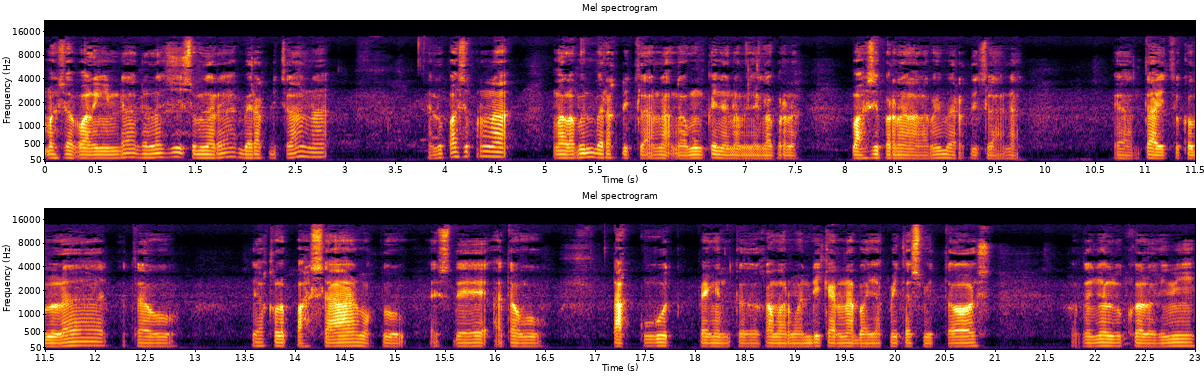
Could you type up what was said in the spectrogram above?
masa paling indah adalah sih sebenarnya berak di celana. Ya, lu pasti pernah ngalamin berak di celana. Nggak mungkin yang namanya nggak pernah pasti pernah ngalamin berak di celana. Ya entah itu kebelat atau ya kelepasan waktu SD atau takut pengen ke kamar mandi karena banyak mitos-mitos. Katanya lu kalau ini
